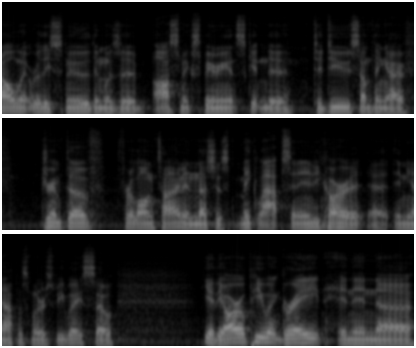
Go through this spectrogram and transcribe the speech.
all went really smooth and was an awesome experience getting to to do something I've dreamt of for a long time, and that's just make laps in an IndyCar at, at Indianapolis Motor Speedway. So yeah, the ROP went great, and then uh,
